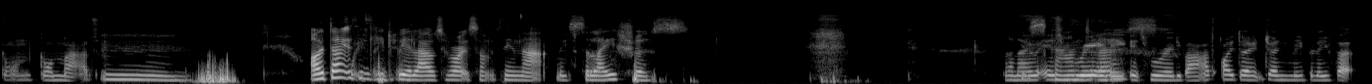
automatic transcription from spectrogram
gone gone mad? Mm. I don't What think he'd be allowed to write something that salacious. I know It's it's really it's really bad. I don't genuinely believe that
